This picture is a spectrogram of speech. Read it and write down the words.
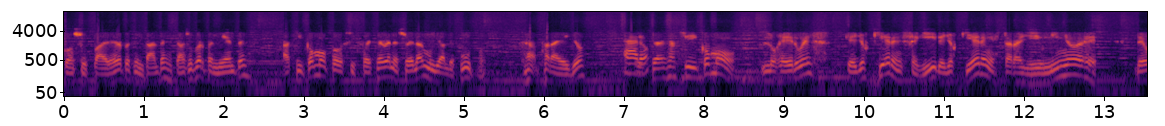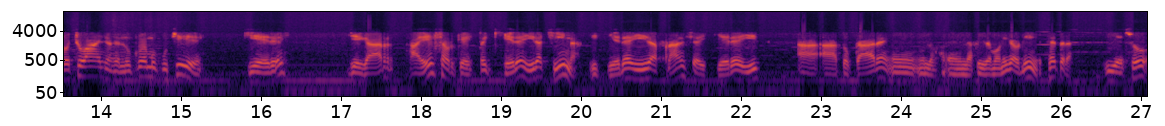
con sus padres representantes están súper pendientes, así como, si fuese Venezuela el Mundial de Fútbol. Para ellos, claro. es así como los héroes que ellos quieren seguir, ellos quieren estar allí. Un niño de, de 8 años del núcleo de Mucuchíe quiere llegar a esa orquesta y quiere ir a China y quiere ir a Francia y quiere ir a, tocar en, la Filarmónica Berlín, etcétera. Y eso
